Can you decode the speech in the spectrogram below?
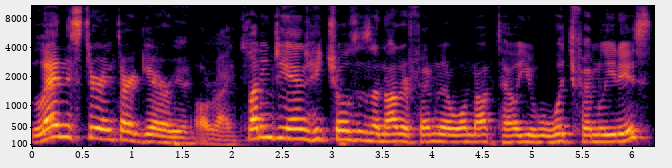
Lannister and Targaryen. All right. But in the end, he chooses another family. I will not tell you which family it is,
